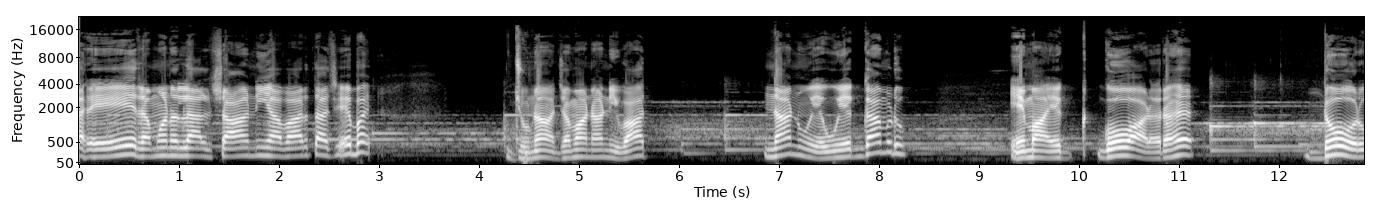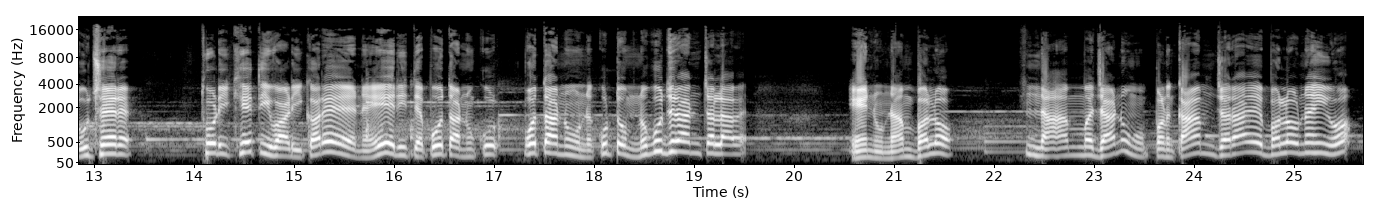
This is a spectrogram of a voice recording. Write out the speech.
અરે, રમણલાલ શાહની આ વાર્તા છે ભાઈ. જૂના જમાનાની વાત. નાનું એવું એક ગામડું. એમાં એક ગોવાળ રહે. ઢોર ઉછેરે. થોડી ખેતીવાડી કરે ને એ રીતે પોતાનું પોતાનું ને કુટુંબનું ગુજરાન ચલાવે. એનું નામ ભલો. નામ મજાનું, પણ કામ જરાય ભલો નહીં હો.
